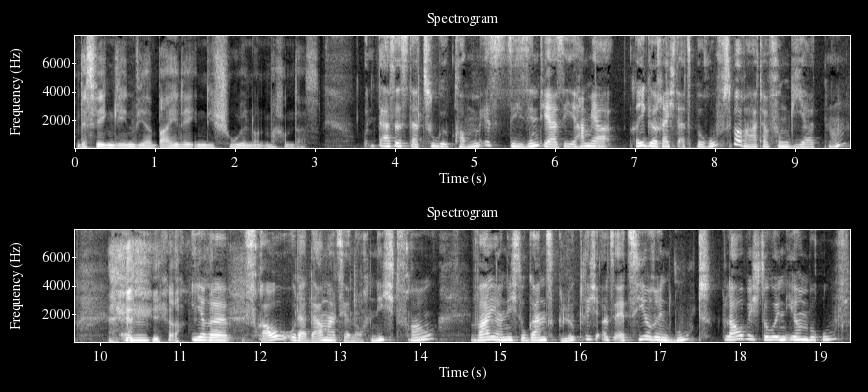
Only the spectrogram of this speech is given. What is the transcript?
Und deswegen gehen wir beide in die Schulen und machen das. Und dass es dazu gekommen ist, Sie sind ja, Sie haben ja regelrecht als Berufsberater fungiert. Ne? Ähm, ja. Ihre Frau oder damals ja noch nicht Frau war ja nicht so ganz glücklich als Erzieherin gut, glaube ich, so in ihrem Beruf.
